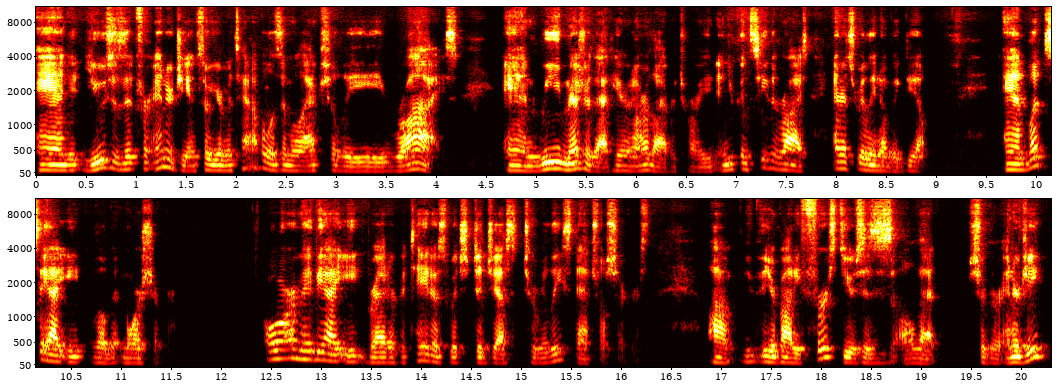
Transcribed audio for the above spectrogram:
and it uses it for energy. And so your metabolism will actually rise. And we measure that here in our laboratory, and you can see the rise, and it's really no big deal. And let's say I eat a little bit more sugar, or maybe I eat bread or potatoes, which digest to release natural sugars. Uh, your body first uses all that sugar energy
